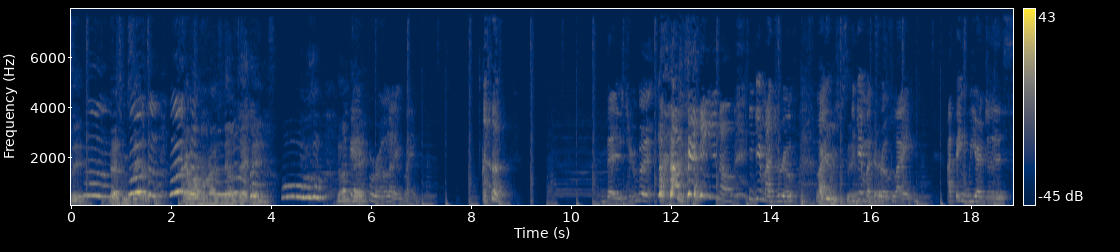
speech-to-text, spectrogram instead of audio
Said it. That's who said it. That wasn't Mariah, that was Jack Daniels. Was Okay, Jack. for real, I'm not even playing. that is true, but you know, you get my drift. I get what you're saying. You get my Okay. drift. Like, I think we are just.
